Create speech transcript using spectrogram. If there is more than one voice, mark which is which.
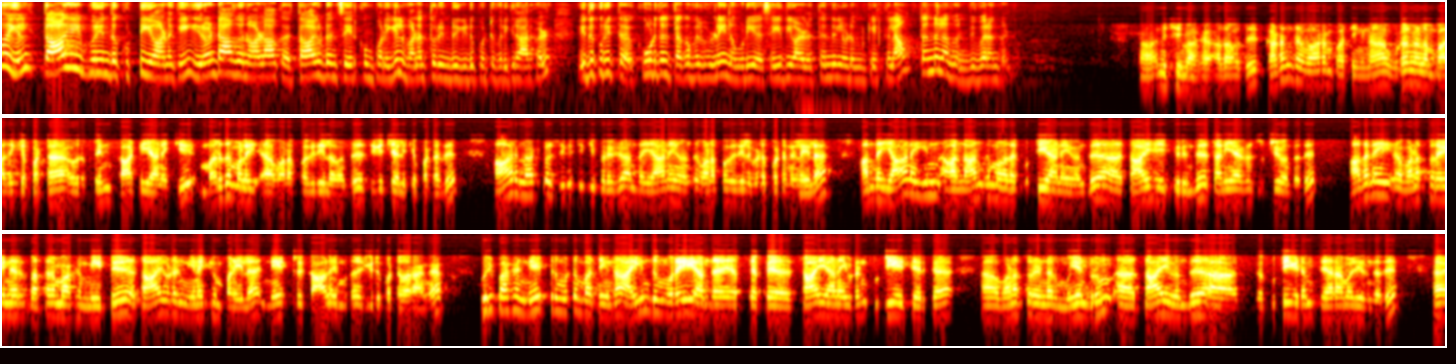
Speaker 1: கோவையில் தாயை புரிந்த குட்டி யானையை இரண்டாவது நாளாக தாயுடன் சேர்க்கும் பணியில் வனத்துறையினர் ஈடுபட்டு வருகிறார்கள். இது குறித்த கூடுதல் தகவல்களை நம்முடைய செய்தியாளர் தென்னிலிடம் கேட்கலாம். தென்னிலவன் விவரங்கள்.
Speaker 2: நிச்சயமாக. அதாவது கடந்த வாரம் பாத்தீங்கன்னா உடல்நலம் பாதிக்கப்பட்ட ஒரு பெண் காட்டு யானைக்கு மருதமலை வனப்பகுதியில வந்து சிகிச்சை அளிக்கப்பட்டது. ஆறு நாட்கள் சிகிச்சைக்கு பிறகு அந்த யானை வந்து வனப்பகுதியில் விடப்பட்ட நிலையில அந்த யானையின் நான்கு மாத குட்டி யானை வந்து தாயை பிரிந்து தனியாக சுற்றி வந்தது. அதனை வனத்துறையினர் பத்திரமாக மீட்டு தாயுடன் இணைக்கும் பணியில நேற்று காலை முதல் ஈடுபட்டு வராங்க. குறிப்பாக நேற்று மட்டும் பாத்தீங்கன்னா ஐந்து முறை அந்த பெ- பெ- தாய் யானையுடன் குட்டியை சேர்க்க வனத்துறையினர் முயன்றும் தாய் வந்து குட்டியிடம் சேராமல் இருந்தது.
